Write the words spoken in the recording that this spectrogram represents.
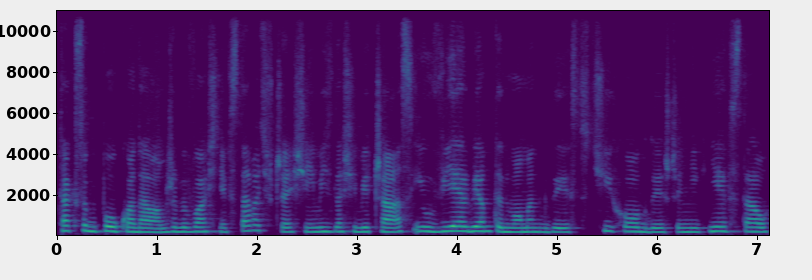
tak sobie poukładałam, żeby właśnie wstawać wcześniej, mieć dla siebie czas i uwielbiam ten moment, gdy jest cicho, gdy jeszcze nikt nie wstał,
